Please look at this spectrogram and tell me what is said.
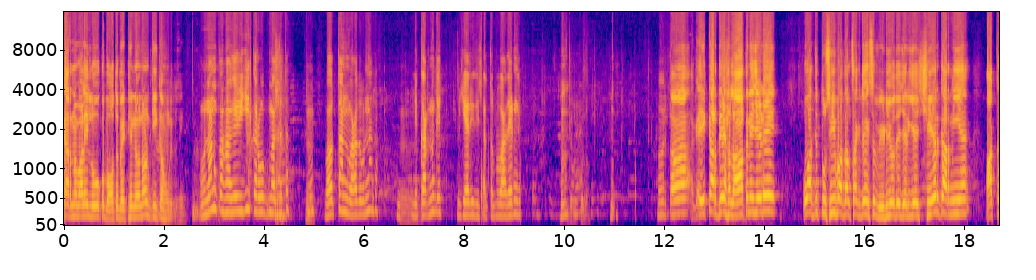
ਕਰਨ ਵਾਲੇ ਲੋਕ ਬਹੁਤ ਬੈਠੇ ਨੇ ਉਹਨਾਂ ਨੂੰ ਕੀ ਕਹੋਗੇ ਤੁਸੀਂ? ਉਹਨਾਂ ਨੂੰ ਕਹਾਂਗੇ ਵੀ ਜੀ ਕਰੋ ਮਦਦ। ਹੂੰ, ਬਹੁਤ ਧੰਨਵਾਦ ਉਹਨਾਂ ਦਾ। ਜੇ ਕਰਨਗੇ ਵਿਚਾਰੀ ਦੀ ਸੱਤ ਪਵਾ ਦੇਣਗੇ। ਤਾਂ ਇਹ ਘਰ ਦੇ ਹਾਲਾਤ ਨੇ ਜਿਹੜੇ ਉਹ ਅੱਜ ਤੁਸੀਂ ਬਦਲ ਸਕਦੇ ਹੋ ਇਸ ਵੀਡੀਓ ਦੇ ਜ਼ਰੀਏ। ਸ਼ੇਅਰ ਕਰਨੀ ਹੈ। ਅੱਖ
